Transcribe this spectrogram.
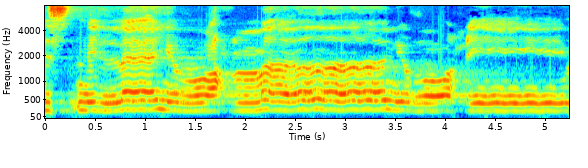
বিসমিল্লাহির রহমানির রহিম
